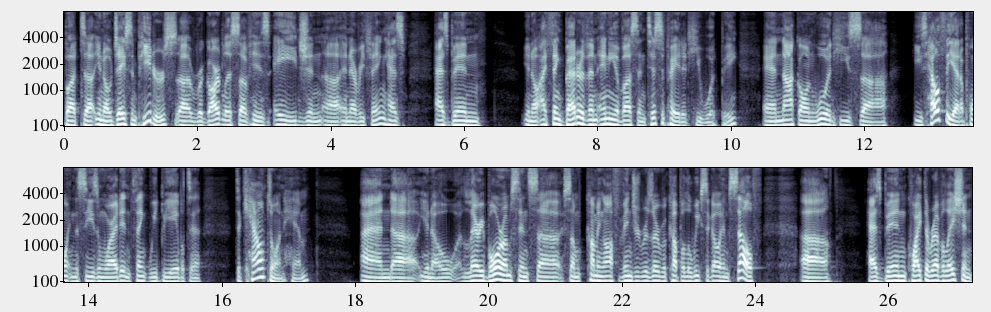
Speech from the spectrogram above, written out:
But uh, you know, Jason Peters, uh, regardless of his age and uh, and everything, has has been, you know, I think better than any of us anticipated he would be. And knock on wood, he's uh, he's healthy at a point in the season where I didn't think we'd be able to to count on him. And uh, you know, Larry Borom, since uh, some coming off of injured reserve a couple of weeks ago himself, has been quite the revelation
